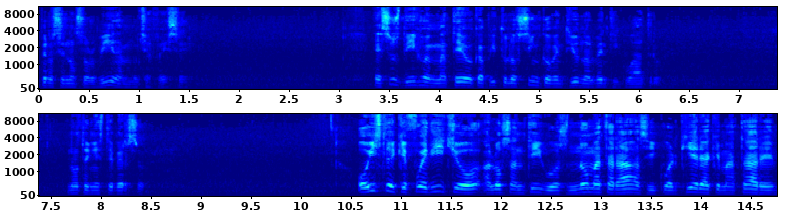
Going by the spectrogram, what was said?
Pero se nos olvidan muchas veces. Jesús dijo en Mateo capítulo 5, 21 al 24. Noten este verso. Oíste que fue dicho a los antiguos, no matarás, y cualquiera que matare,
